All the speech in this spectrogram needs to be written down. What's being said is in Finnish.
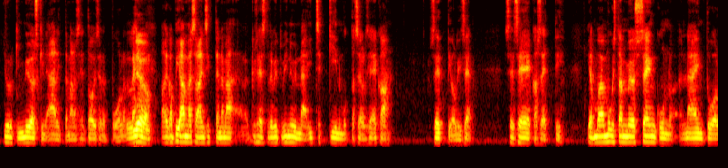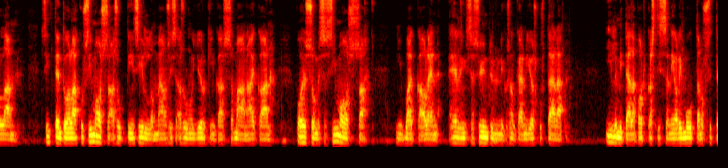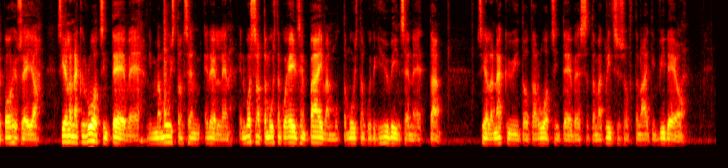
Jyrkin myöskin äänittämänä sen toiselle puolelle. Joo. Aika pian mä sain sitten nämä kyseiset levyt vinyynä itsekin, mutta se oli se eka setti, oli se se C-kasetti. Ja mä muistan myös sen, kun näin tuolla, sitten tuolla, kun Simossa asuttiin silloin, mä oon siis asunut Jyrkin kanssa samaan aikaan Pohjois-Suomessa Simossa, niin vaikka olen Helsingissä syntynyt, niin kun se on käynyt joskus täällä ilmi täällä podcastissa, niin oli muuttanut sitten pohjoiseen ja siellä näkyy Ruotsin TV, niin mä muistan sen edelleen. En voi sanoa, että muistan kuin eilisen päivän, mutta muistan kuitenkin hyvin sen, että siellä näkyi tuota, Ruotsin tv tämä Glitches of the Nightin video.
